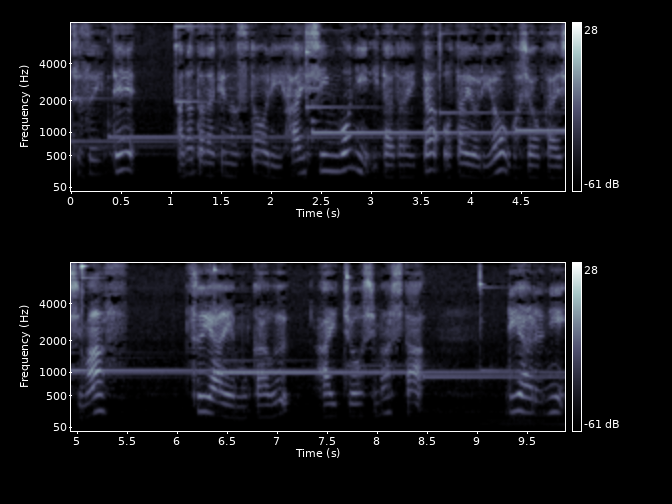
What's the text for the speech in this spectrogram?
続いてあなただけのストーリー配信後にいただいたお便りをご紹介します。通夜へ向かう拝聴しました。リアルに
